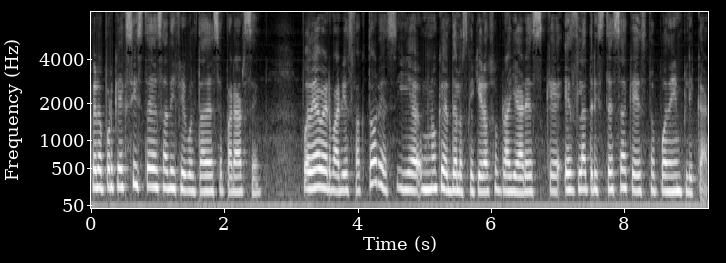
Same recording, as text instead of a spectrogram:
Pero ¿por qué existe esa dificultad de separarse? Puede haber varios factores y uno que, de los que quiero subrayar es que es la tristeza que esto puede implicar.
